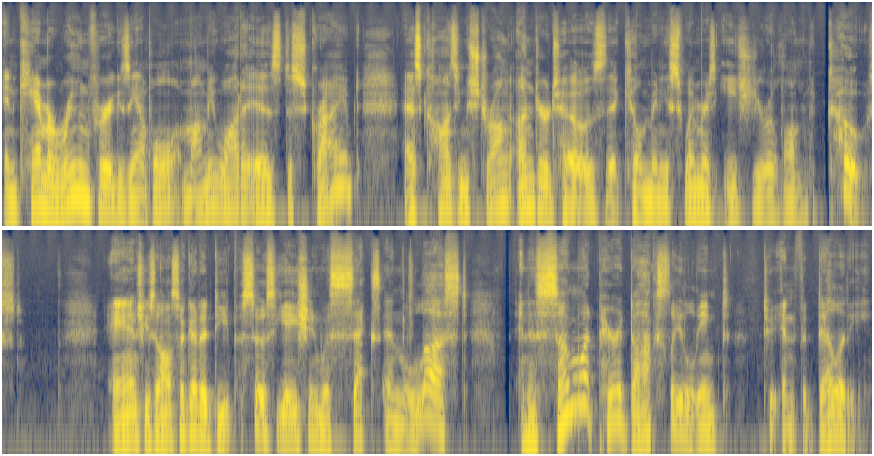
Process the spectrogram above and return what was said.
In Cameroon, for example, Mami Wata is described as causing strong undertows that kill many swimmers each year along the coast. And she's also got a deep association with sex and lust and is somewhat paradoxically linked to infidelity.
